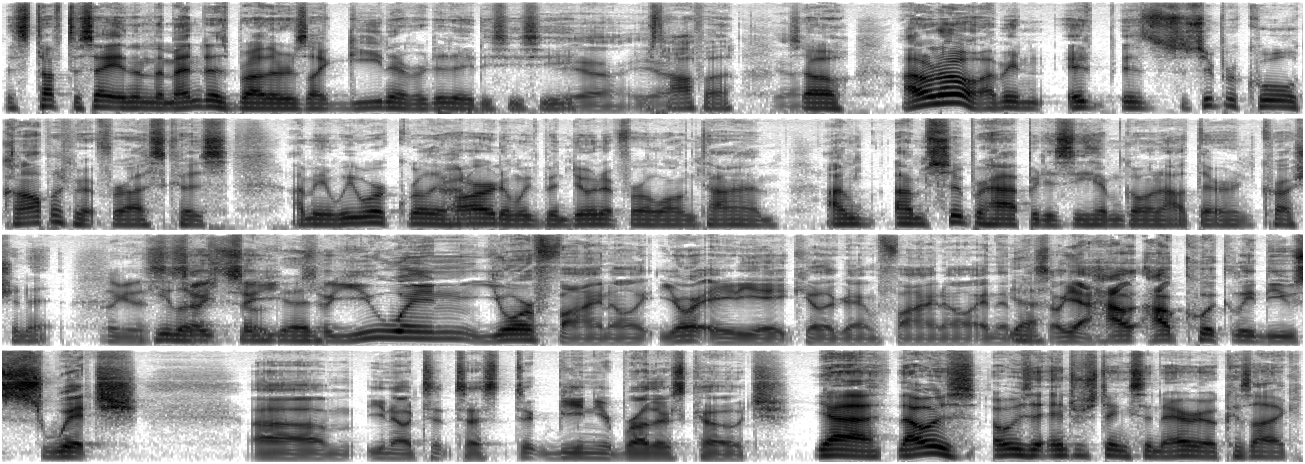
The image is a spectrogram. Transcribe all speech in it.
it's tough to say. And then the Mendes brothers, like Gui never did ADCC. Yeah, Just yeah. Hoffa. Yeah. So I don't know. I mean, it, it's a super cool accomplishment for us because I mean we work really Incredible. hard and we've been doing it for a long time. I'm I'm super happy to see him going out there and crushing it. look at this. He so, looks so, so you, good. so you win your final, your 88 kilogram final, and then Yeah. so yeah, how how quickly do you switch, um, you know, to, to to being your brother's coach? Yeah, that was always an interesting scenario because like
